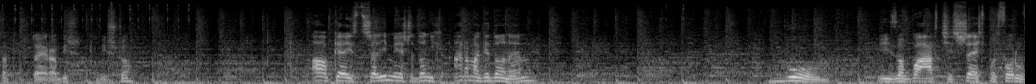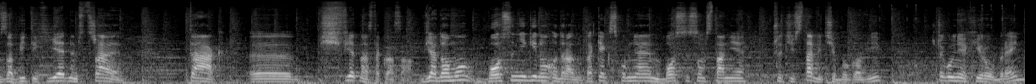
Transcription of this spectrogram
co ty tutaj robisz, mistrzu? Okej, strzelimy jeszcze do nich Armagedonem. Bum. I zobaczcie, sześć potworów zabitych jednym strzałem. Tak, e, świetna jest ta klasa. Wiadomo, bossy nie giną od razu. Tak jak wspomniałem, bossy są w stanie przeciwstawić się bogowi. Szczególnie Hero Brain.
